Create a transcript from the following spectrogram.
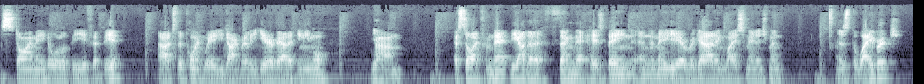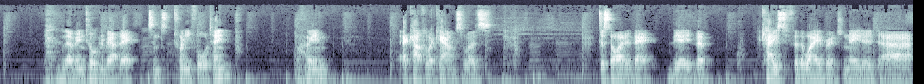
stymied all of the effort there uh, to the point where you don't really hear about it anymore. Yeah. Um, aside from that, the other thing that has been in the media regarding waste management is the weighbridge. They've been talking about that since 2014 when a couple of councillors decided that the, the case for the weighbridge needed uh,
